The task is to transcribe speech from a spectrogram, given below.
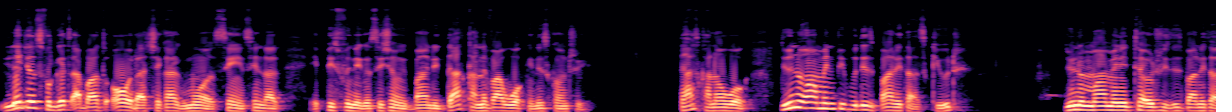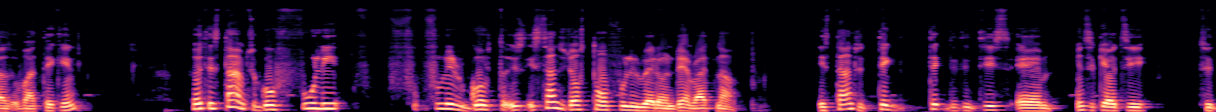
Let's just forget about all that Sheikh was saying, saying that a peaceful negotiation with bandit that can never work in this country. That cannot work. Do you know how many people this bandit has killed? Do you know how many territories this bandit has overtaken? So it is time to go fully, fully go. To, it's, it's, time to just turn fully red on them right now. It's time to take take this um insecurity to.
